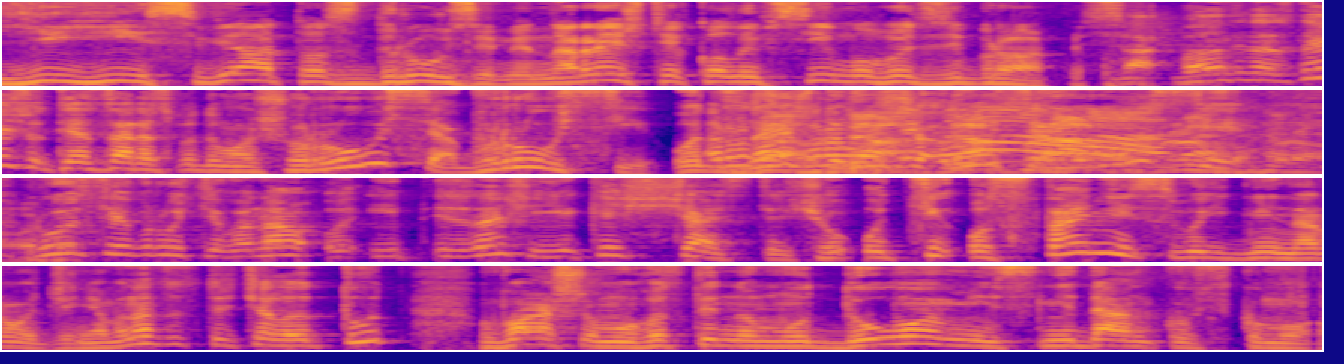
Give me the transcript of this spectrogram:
її свято з друзями. Нарешті, коли всі можуть зібратися. Да, Валентина, знаєш, от я зараз подумав, що Руся в Русі, от Руся знаєш, в тому Русі. що Да, Руся да, в Русі. Руся в Русі, вона і, і знаєш, яке щастя, що оці останні свої дні народження вона зустрічала тут, в вашому гостинному домі, сніданковському.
